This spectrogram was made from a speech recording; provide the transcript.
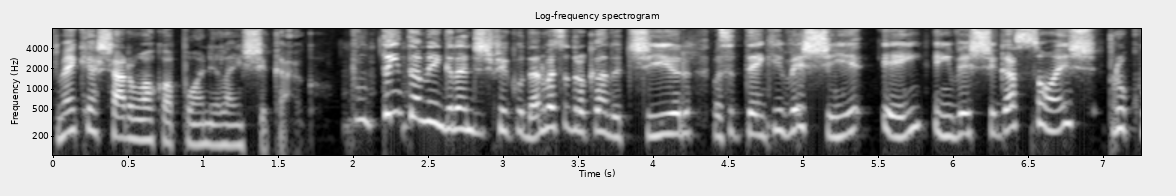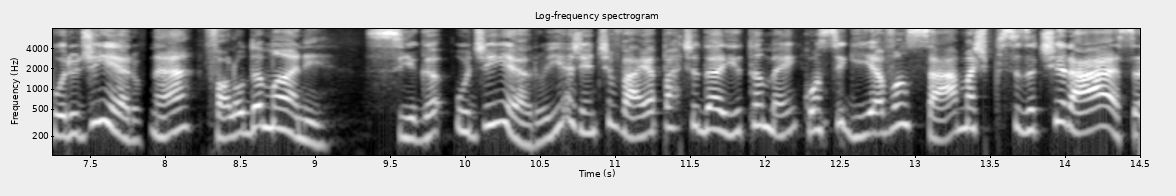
Como é que acharam Al Capone lá em Chicago? Não tem também grande dificuldade, não vai ser trocando tiro. Você tem que investir em investigações, procure o dinheiro, né? Follow the money. Siga o dinheiro. E a gente vai, a partir daí, também conseguir avançar, mas precisa tirar essa,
